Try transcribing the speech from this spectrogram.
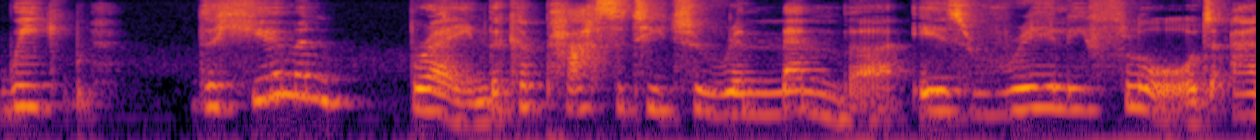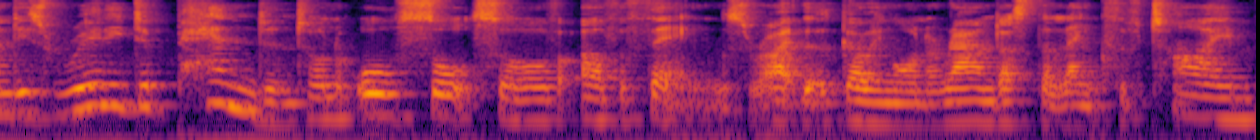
we, the human brain, the capacity to remember is really flawed and is really dependent on all sorts of other things, right, that are going on around us, the length of time,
